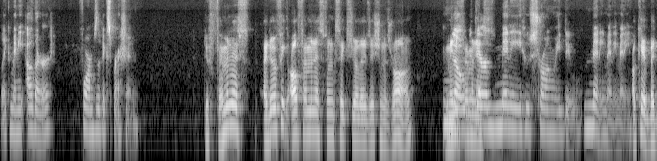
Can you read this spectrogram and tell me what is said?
like many other forms of expression. Do feminists? I don't think all feminists think sexualization is wrong. Many no, but there are many who strongly do. Many, many, many. Okay, but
